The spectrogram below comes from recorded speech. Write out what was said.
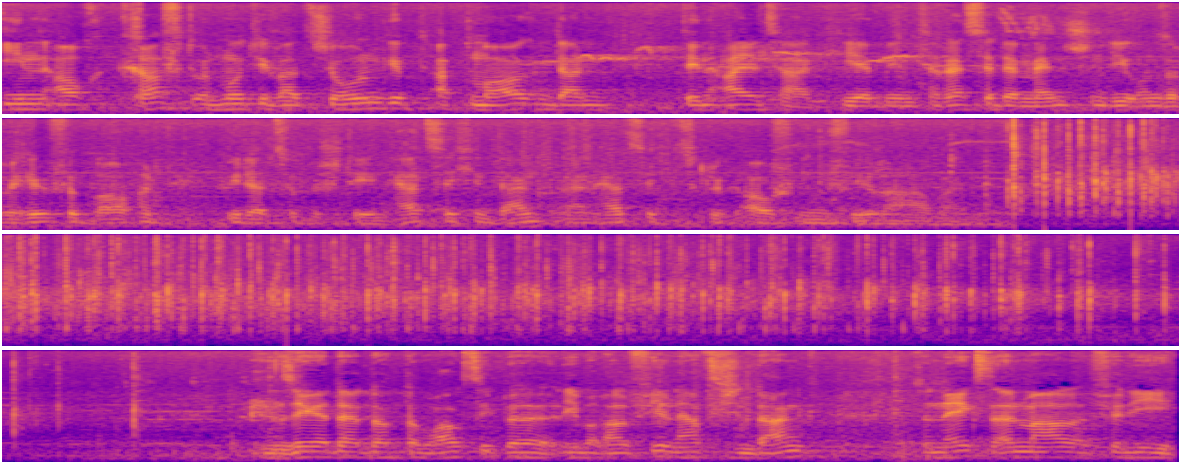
Ihnen auch Kraft und Motivation gibt, ab morgen dann den Alltag hier im Interesse der Menschen, die unsere Hilfe brauchen, wieder zu bestehen. Herzlichen Dank und ein herzliches Glück auf Ihnen für Ihre Arbeit. Sehr geehrter Herr Dr. Brauchsiebe, lieber Ralf, vielen herzlichen Dank. Zunächst einmal für die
